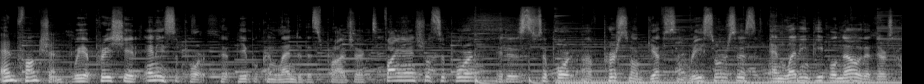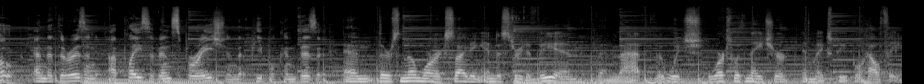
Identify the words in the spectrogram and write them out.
and function. We appreciate any support that people can lend to this project. Financial support, it is support of personal gifts and resources, and letting people know that there's hope and that there is an, a place of inspiration that people can visit. And there's no more exciting industry to be in than that which works with nature and makes people healthy.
